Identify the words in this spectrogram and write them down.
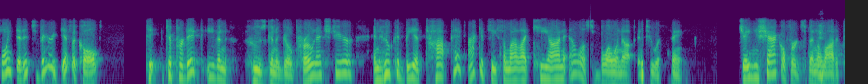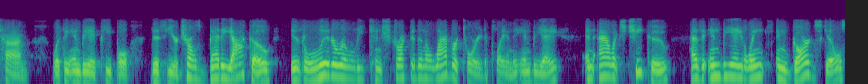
point that it's very difficult to, to predict even who's going to go pro next year and who could be a top pick. I could see somebody like Keon Ellis blowing up into a thing. Jaden Shackelford spent a lot of time with the NBA people this year. Charles Bediako is literally constructed in a laboratory to play in the NBA. And Alex Tchikou has NBA length and guard skills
